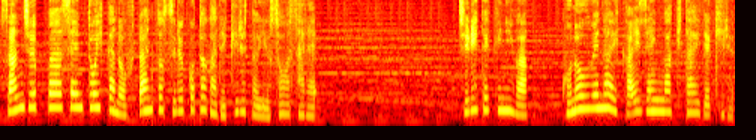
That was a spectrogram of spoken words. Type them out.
30%以下の負担とすることができると予想され、地理的にはこの上ない改善が期待できる。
